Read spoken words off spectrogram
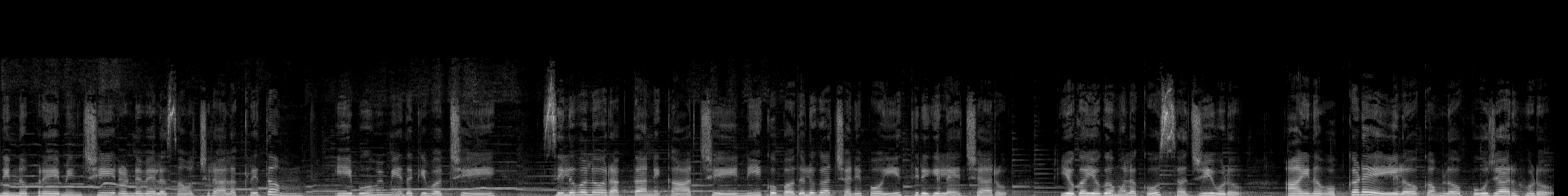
నిన్ను ప్రేమించి రెండు వేల సంవత్సరాల క్రితం ఈ భూమి మీదకి వచ్చి సిలువలో రక్తాన్ని కార్చి నీకు బదులుగా చనిపోయి తిరిగి లేచారు. యుగ యుగములకు సజీవుడు. ఆయన ఒక్కడే ఈ లోకంలో పూజార్హుడు.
